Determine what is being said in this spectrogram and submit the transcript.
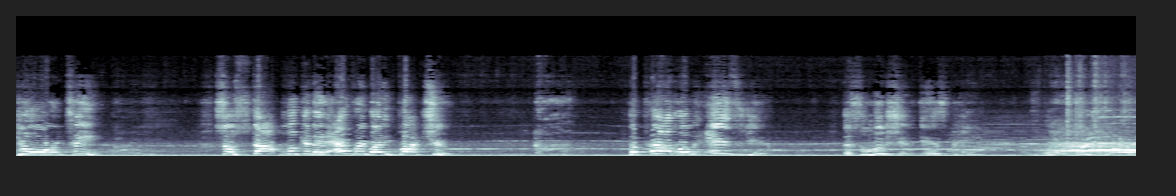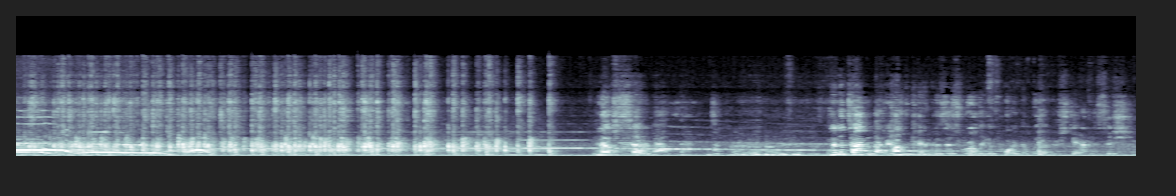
Your team. So stop looking at everybody but you. The problem is you. The solution is Pam. Said about that. I'm going to talk about healthcare because it's really important that we understand this issue.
